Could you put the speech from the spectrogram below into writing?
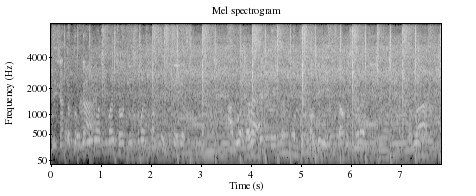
Ele já tá Eu tocando. não acho mais difícil, mas pode ser que venha. A do Anel é certeza, é questão de dar uma estouradinha. Aí tá.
